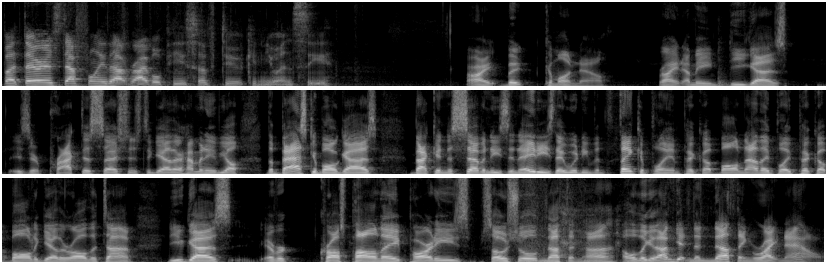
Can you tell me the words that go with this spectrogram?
But there is definitely that rival piece of Duke and UNC. All right, but come on now, right? I mean, do you guys, is there practice sessions together? How many of y'all, the basketball guys, back in the 70s and 80s, they wouldn't even think of playing pickup ball. Now they play pickup ball together all the time. Do you guys ever cross pollinate, parties, social, nothing, huh? Oh, look at that. I'm getting to nothing right now.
